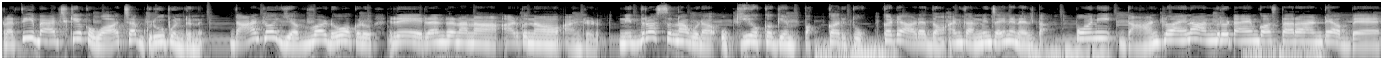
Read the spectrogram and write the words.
ప్రతి బ్యాచ్కి ఒక వాట్సాప్ గ్రూప్ ఉంటుంది. దాంట్లో ఎవ్వడు ఒకడు రే రన్ రన్ అన్న ఆడుకుందాం అంటాడు. నిద్ర వస్తున్నా కూడా ఒకే ఒక్క గేమ్ పక్కరితో ఒక్కటే ఆడేద్దాం అని కన్విన్స్ అయ్యి నేను వెళ్తా. పోనీ దాంట్లో అయినా అందరూ టైంకి వస్తారా అంటే అబ్బే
